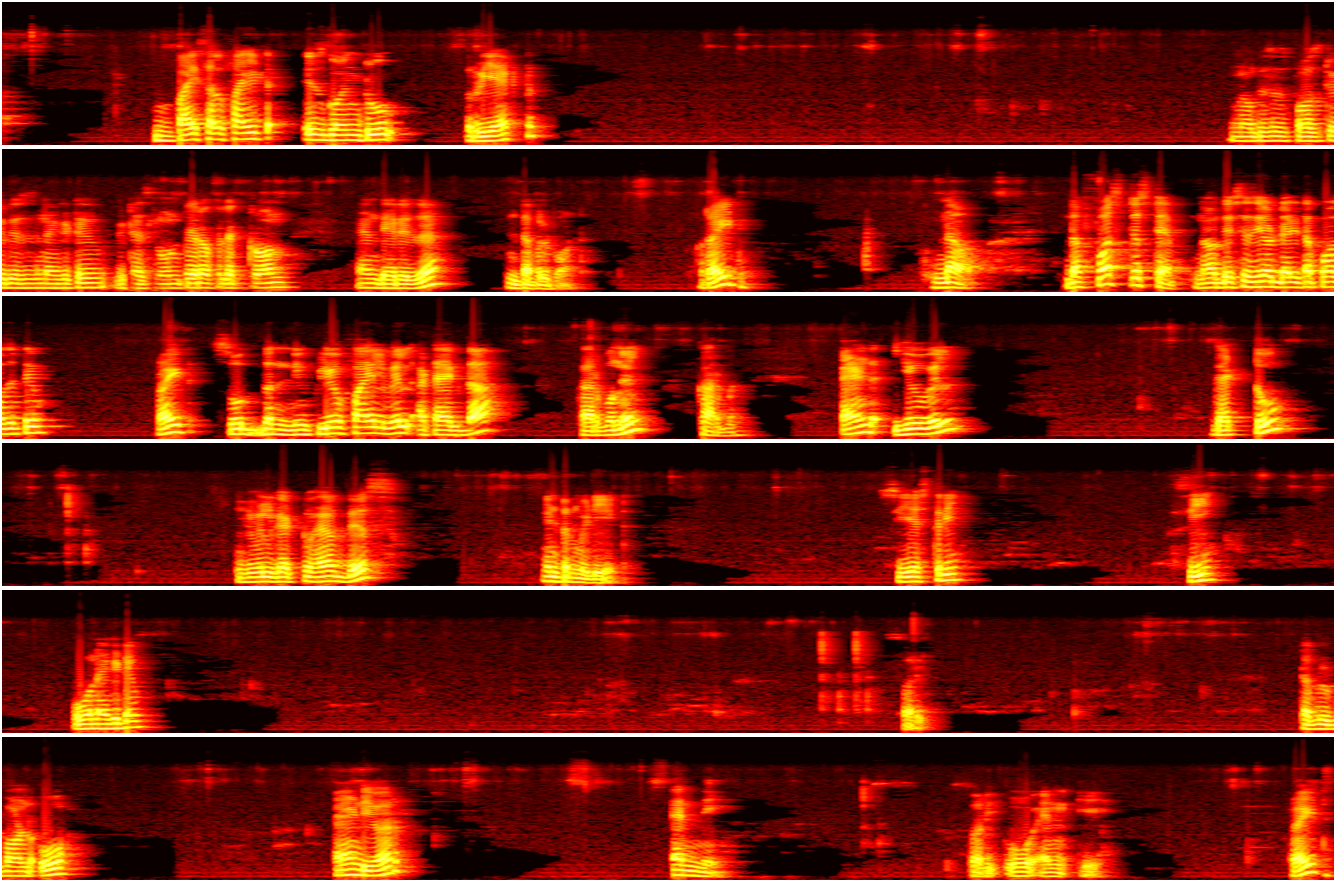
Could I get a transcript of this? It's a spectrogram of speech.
bisulfite is going to react? Now this is positive this is negative. It has lone pair of electron and there is a double bond. Right? Now the first step. Now this is your delta positive right? So the nucleophile will attack the carbonyl carbon. And you will get to you will get to have this intermediate. CH3 C O negative sorry double bond O and your Na sorry ONA right?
